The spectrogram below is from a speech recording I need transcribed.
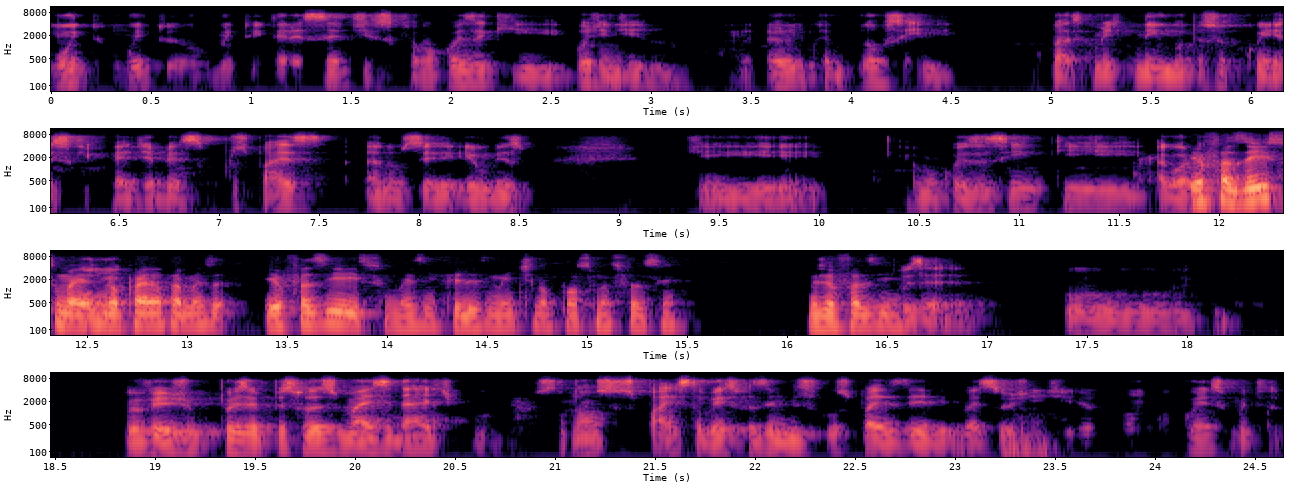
Muito, muito, muito interessante isso, que é uma coisa que hoje em dia eu não, eu não sei basicamente nenhuma pessoa que eu conheço que pede a benção para os pais, a não ser eu mesmo, que é uma coisa assim que agora eu fazia isso, mas como... meu pai não tá mais. Eu fazia isso, mas infelizmente não posso mais fazer. Mas eu fazia. Pois é, o eu vejo, por exemplo, pessoas de mais idade, tipo, os nossos pais talvez fazendo isso com os pais dele, mas hoje em dia eu não conheço muitos,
